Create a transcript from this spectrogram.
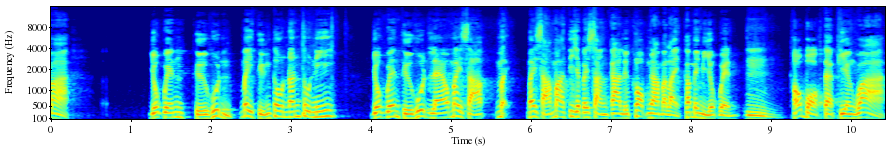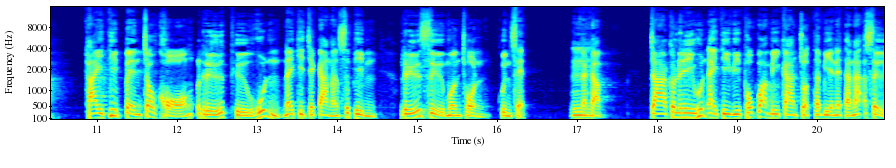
ว่า ยกเว้นถือหุ้นไม่ถึงเท่านั้นเท่านี้ ยกเว้นถือหุ้นแล้วไม่สาไม่ไม่สามารถที่จะไปสั่งการหรือครอบงำอะไรเขาไม่มียกเว้นอืมเขาบอกแต่เพียงว่าใครที่เป็นเจ้าของหรือถือหุ้นในกิจการหนังสือพิมพ์ หรือสื่อมวลชนคุณเสร็จอืมนะครับ จากกรณีหุ้นไอทีวีพบว่ามีการจดทะเบียนในฐานะสื่อ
